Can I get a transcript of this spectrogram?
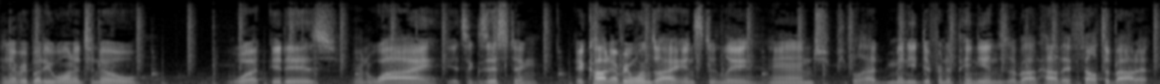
and everybody wanted to know what it is and why it's existing. It caught everyone's eye instantly, and people had many different opinions about how they felt about it.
